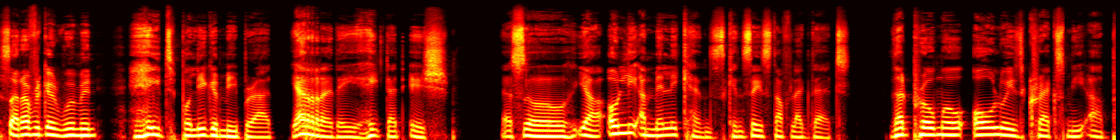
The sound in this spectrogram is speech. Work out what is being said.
South African women hate polygamy, Brad. Yeah, they hate that ish. So, yeah, only Americans can say stuff like that. That promo always cracks me up.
